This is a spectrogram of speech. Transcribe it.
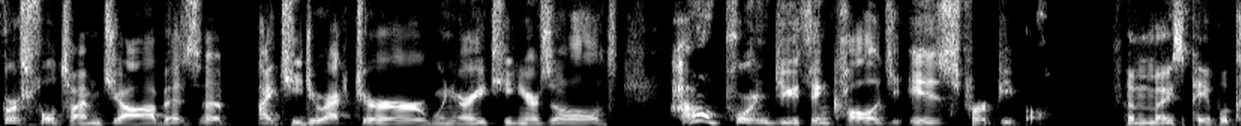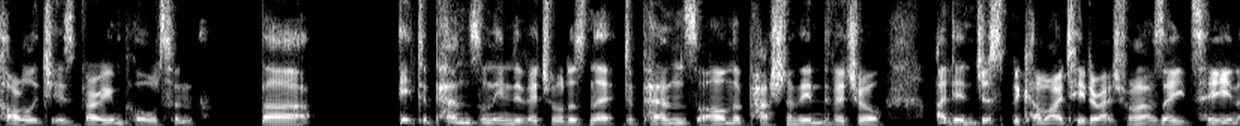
first full time job as a IT director when you're 18 years old. How important do you think college is for people? For most people, college is very important, but it depends on the individual, doesn't it? it? Depends on the passion of the individual. I didn't just become IT director when I was 18.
